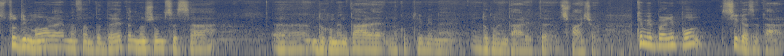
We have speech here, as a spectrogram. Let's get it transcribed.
studimore, me thënë të drejtën, më shumë se sa dokumentare në kuptimin e dokumentarit të shfaqur. Kemi bërë një punë si gazetarë.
